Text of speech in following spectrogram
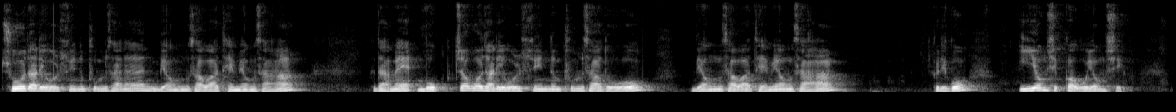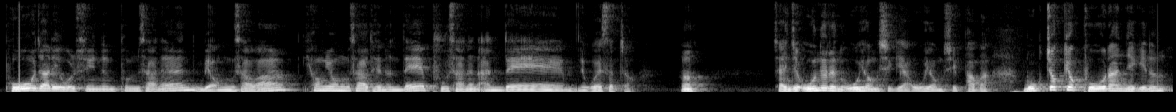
주어 자리에 올 수 있는 품사는 명사와 대명사. 그 다음에 목적어 자리에 올 수 있는 품사도 명사와 대명사. 그리고 2형식과 5형식. 보호 자리에 올 수 있는 품사는 명사와 형용사 되는데 부사는 안 됨. 요거 했었죠. 어. 자, 이제 오늘은 5형식이야. 5형식. 봐봐. 목적격 보호란 얘기는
